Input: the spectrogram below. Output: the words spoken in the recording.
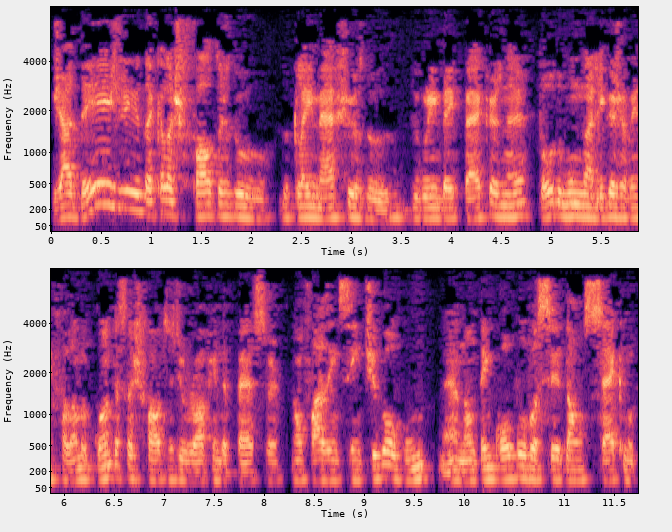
já desde daquelas faltas do, do Clay Matthews do, do Green Bay Packers, né? Todo mundo na liga já vem falando quanto essa essas faltas de roughing the passer não fazem sentido algum, né? Não tem como você dar um sec no,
